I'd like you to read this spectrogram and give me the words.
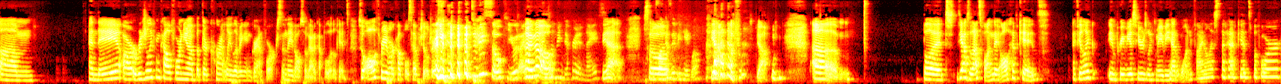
Mhm. Um, and they are originally from California, but they're currently living in Grand Forks, and they've also got a couple little kids. So all three of our couples have children. Which would be so cute. I, I know. Something different and nice. yeah. So As long as they behave well. yeah, yeah. Um, but yeah, so that's fun. They all have kids. I feel like in previous years we've maybe had one finalist that had kids before,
